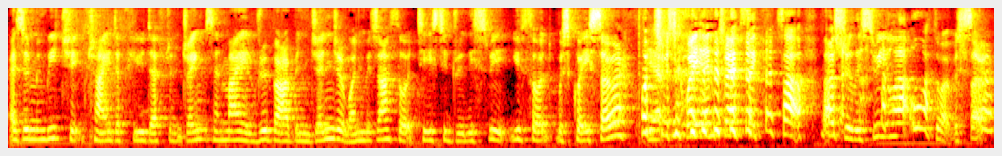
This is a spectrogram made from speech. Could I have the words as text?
As in when we tried a few different drinks, and my rhubarb and ginger one, which I thought tasted really sweet, you thought was quite sour, which Yeah. was quite interesting. so that's really sweet. Like, oh, I thought it was sour.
